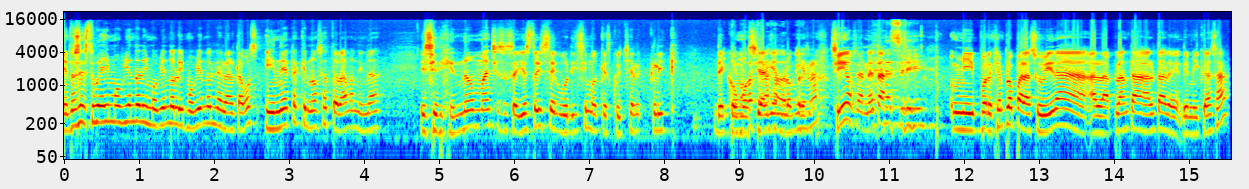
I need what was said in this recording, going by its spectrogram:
Y entonces estuve ahí moviéndole y moviéndole y moviéndole el altavoz y neta que no se atoraba ni nada. Y sí dije, no manches, o sea, yo estoy segurísimo que escuché el clic de Y como si alguien lo dormir, presionó. ¿no? Sí, o sea, neta. sí. Mi, por ejemplo, para subir a, a la planta alta de, de mi casa,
